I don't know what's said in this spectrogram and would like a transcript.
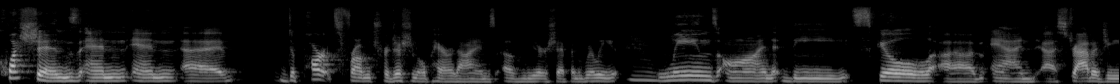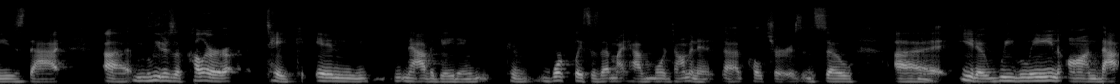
questions and and uh, departs from traditional paradigms of leadership and really mm. leans on the skill um, and uh, strategies that uh, leaders of color take in navigating kind of workplaces that might have more dominant uh, cultures and so uh, mm. you know we lean on that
